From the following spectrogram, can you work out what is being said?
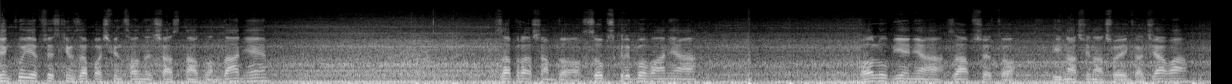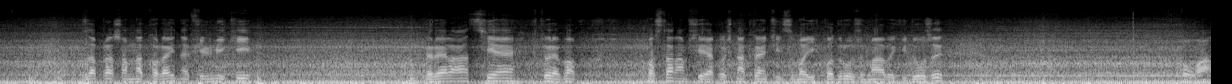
Dziękuję wszystkim za poświęcony czas na oglądanie. Zapraszam do subskrybowania, polubienia, zawsze to inaczej na człowieka działa. Zapraszam na kolejne filmiki, relacje, które postaram się jakoś nakręcić z moich podróży małych i dużych. Oła.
